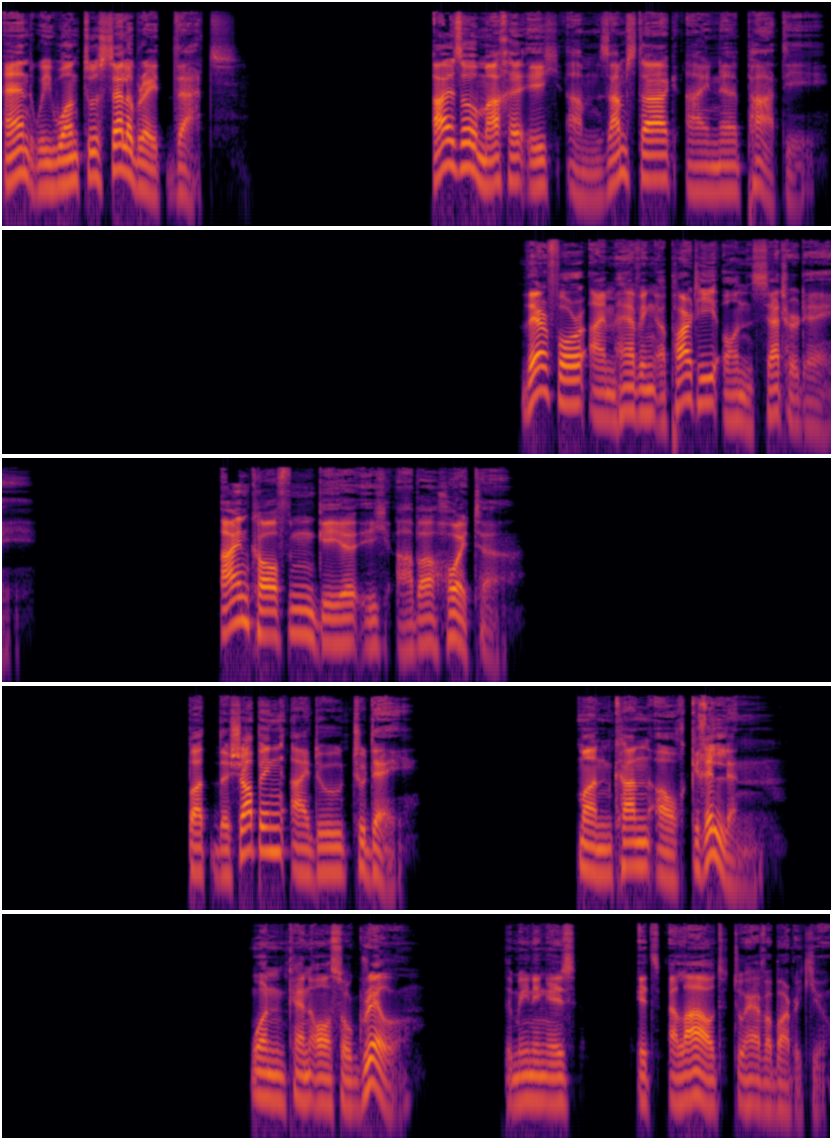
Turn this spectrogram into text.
And we want to celebrate that. Also mache ich am Samstag eine Party. Therefore, I'm having a party on Saturday. Einkaufen gehe ich aber heute. But the shopping I do today. Man kann auch grillen. One can also grill. The meaning is, it's allowed to have a barbecue.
